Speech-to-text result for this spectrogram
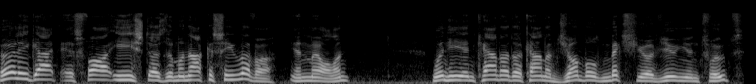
Early got as far east as the Monocacy River in Maryland when he encountered a kind of jumbled mixture of Union troops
